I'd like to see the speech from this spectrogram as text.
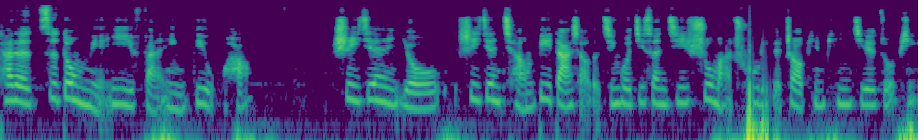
他的自动免疫反应第五号是一件由是一件墙壁大小的经过计算机数码处理的照片拼接作品，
